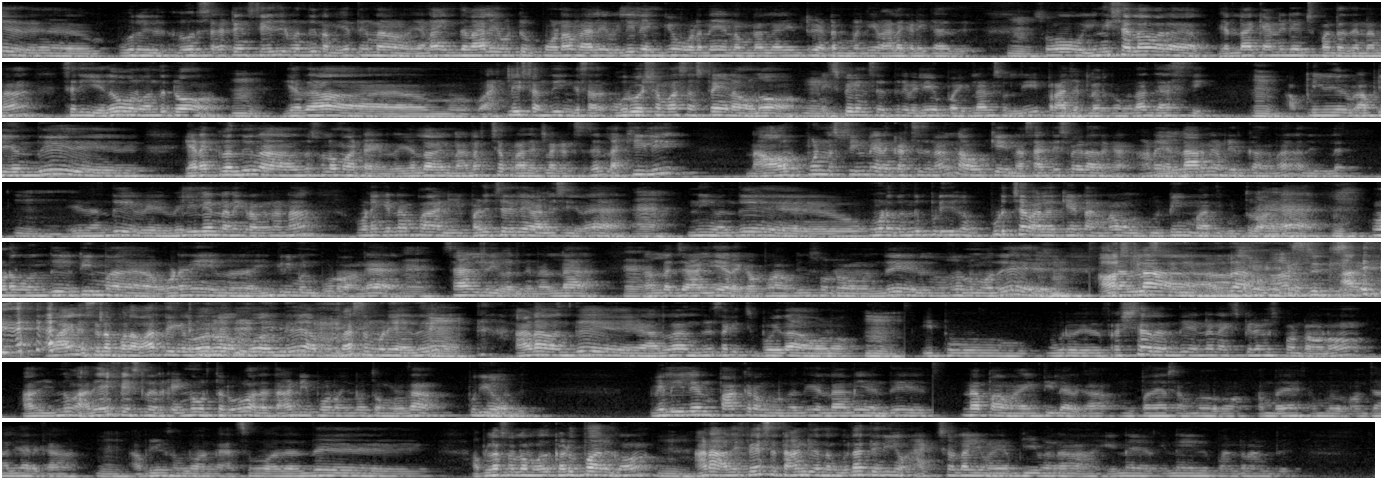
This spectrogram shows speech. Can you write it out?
ஒரு ஒரு சர்டன் ஸ்டேஜுக்கு வந்து நம்ம ஏத்துக்கணும் ஏன்னா இந்த வேலையை விட்டு போனா வேலை வெளியில எங்கேயும் உடனே நம்மளால இன்டர்வியூ அட்டன் பண்ணி வேலை கிடைக்காது. ஸோ இனிஷியலா வர எல்லா கேண்டிடேட்ஸ் பண்றது என்னன்னா சரி ஏதோ ஒரு வந்துட்டோம். ஏதா அட்லீஸ்ட் வந்து இங்க ஒரு வருஷமா சஸ்டெயின் ஆகணும். எக்ஸ்பீரியன்ஸ் எடுத்துட்டு வெளியே போய்க்கலாம்னு சொல்லி ப்ராஜெக்ட்ல இருக்கவங்க தான் ஜாஸ்தி. அப்படி அப்படி வந்து எனக்கு வந்து நான் வந்து சொல்ல மாட்டேன். எல்லாம் நினைச்ச ப்ராஜெக்ட்லாம் கிடைச்சது. லக்கீலி நான் ஒர்க் பண்ண ஸ்ட்ரீம்ல எனக்கு கிடைச்சதுனால நான் ஓகே நான் சாட்டிஸ்ஃபைடா இருக்கேன். ஆனா எல்லாருமே அப்படி இருக்காங்கன்னா அது இல்லை. இது வந்து வெ- வெளியில நினைக்கிறவங்க என்னன்னா உனக்கு என்னப்பா நீ படிச்சதுலயே வேலை செய்வ. நீ வந்து உனக்கு வந்து பிடி பிடிச்ச வேலை கேட்டாங்கன்னா உனக்கு டீம் மாத்தி கொடுத்துருவாங்க. உனக்கு வந்து டீம் உடனே இன்க்ரிமெண்ட் போடுவாங்க. சேலரி வருது நல்லா. நல்லா ஜாலியா இருக்கப்பா அப்படின்னு சொல்றவங்க வந்து சொல்லும்போது நல்லா. வாயில சில பல வார்த்தைகள் வரும் அப்போ வந்து அப்போ பேச முடியாது. ஆனா வந்து அதெல்லாம் வந்து சகிச்சு போய் தான் ஆகணும். இப்போ ஒரு ஃப்ரெஷர் வந்து என்னென்ன எக்ஸ்பீரியன்ஸ் பண்றானோ அது இன்னும் அதே ஃபேஸ்ல இருக்க இன்னொருத்தரோ அதை தாண்டி போனோம் இன்னொருத்தவங்களோ தான் புரியும் அது வெளியிலன்னு பாக்குறவங்களுக்கு வந்து எல்லாமே வந்து என்னப்பா அவன் ஐடில இருக்கான்? முப்பதாயிரம் சம்பளம் வரும் ஐம்பதாயிரம் சம்பளம் வரும் ஜாலியா இருக்கான். அப்படின்னு சொல்லுவாங்க. ஸோ அது வந்து அப்படிலாம் சொல்லும் போது கடுப்பா இருக்கும். ம். ஆனா அதை ஃபேஸை தாண்டி வந்தவங்களுக்கு தான் தெரியும். ஆக்சுவலா இவன் எப்படி வரான் என்ன என்ன இது பண்றான்ட்டு.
